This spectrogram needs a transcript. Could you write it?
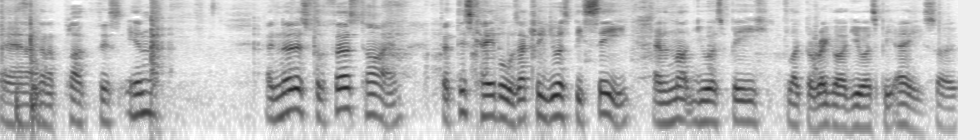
and I'm going to plug this in. And notice for the first time that this cable is actually USB-C and not USB like the regular USB-A. So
